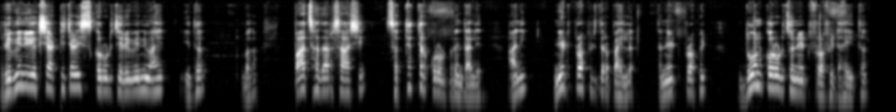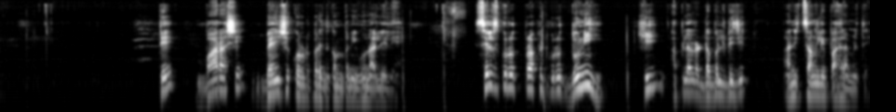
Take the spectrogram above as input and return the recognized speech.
रेव्हेन्यू एकशे अठ्ठेचाळीस करोडचे रेव्हेन्यू आहेत इथं. बघा पाच हजार सहाशे सत्याहत्तर करोडपर्यंत आलेत. आणि नेट प्रॉफिट जर पाहिलं तर नेट प्रॉफिट दोन करोडचं नेट प्रॉफिट आहे इथं. ते बाराशे ब्याऐंशी करोडपर्यंत कंपनी घेऊन आलेली आहे. सेल्स ग्रोथ प्रॉफिट ग्रोथ दोन्हीही ही आपल्याला डबल डिजिट आणि चांगली पाहायला मिळते.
